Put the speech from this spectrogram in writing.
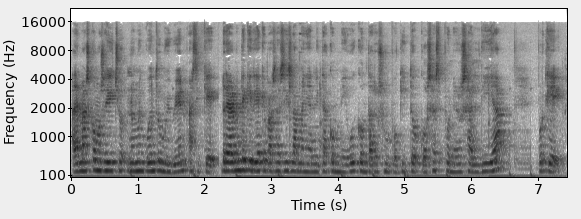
Además, como os he dicho, no me encuentro muy bien, así que realmente quería que pasaseis la mañanita conmigo y contaros un poquito cosas, poneros al día, porque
